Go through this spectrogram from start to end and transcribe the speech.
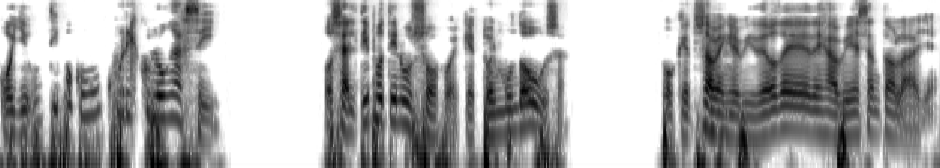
Oye, un tipo con un currículum así. O sea, el tipo tiene un software que todo el mundo usa. Porque tú sabes, en el video de, de Javier Santaolalla,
